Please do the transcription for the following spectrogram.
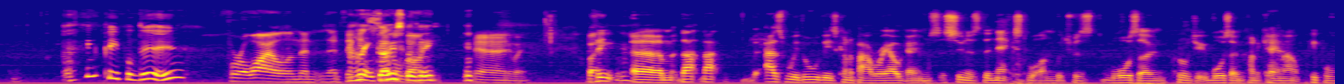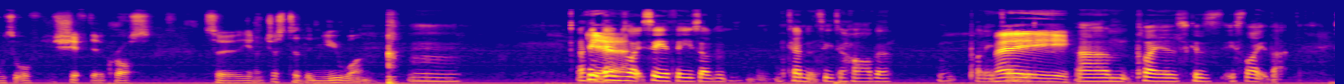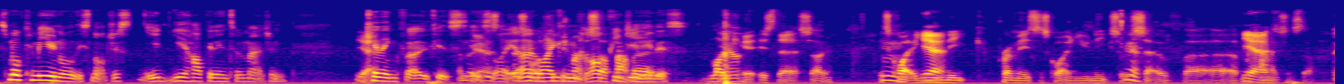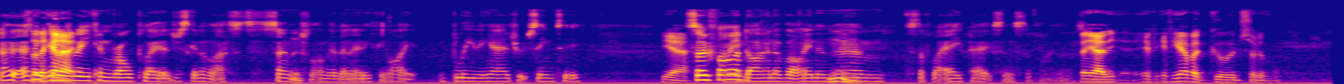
I think people do. for a while, and then I think it settled on. Yeah. Anyway. I think um, that that as with all these kind of battle royale games, as soon as the next one, which was Warzone, Call of Duty Warzone, kind of came Yeah. out, people sort of shifted across to you know just to the new one. I think Yeah. games like Sea of Thieves have a tendency to harbour, pun intended, Hey. um, players because it's like that. It's more communal. It's not just you, you're hopping into a match and Yeah, killing folk. It's, And it's there's- like there's oh, a I huge can amount of stuff out RPG this. like yeah. it is there, so it's quite a Yeah. unique premise. It's quite a unique sort of Yeah. set of, uh, of Yeah. mechanics and stuff. I, I So think they games kinda- where you can role play are just going to last so much longer than anything like Bleeding Edge, which seemed to Yeah. so far I mean- Diana Vine and Mm. um, stuff like Apex and stuff like that. So yeah, if if you have a good sort of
